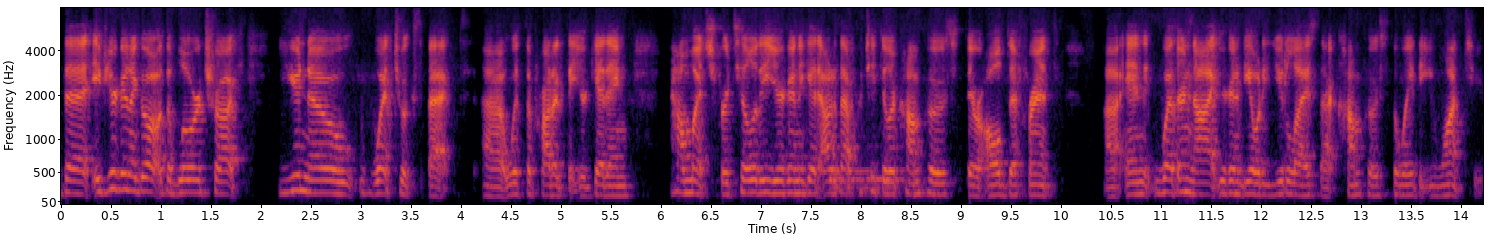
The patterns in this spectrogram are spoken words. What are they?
that if you're going to go out with the blower truck, you know what to expect uh, with the product that you're getting, how much fertility you're going to get out of that particular compost. They're all different, uh, and whether or not you're going to be able to utilize that compost the way that you want to.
